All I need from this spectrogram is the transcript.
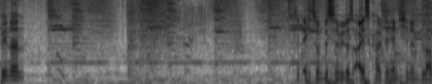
Spinnen! Sind echt so ein bisschen wie das eiskalte Händchen in Blatt.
